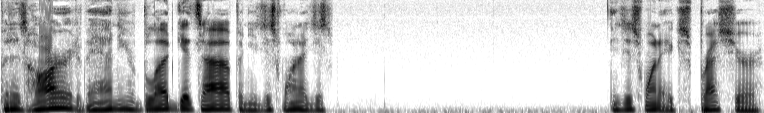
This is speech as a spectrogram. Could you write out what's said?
But it's hard, man. Your blood gets up and you just want to just you just want to express your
